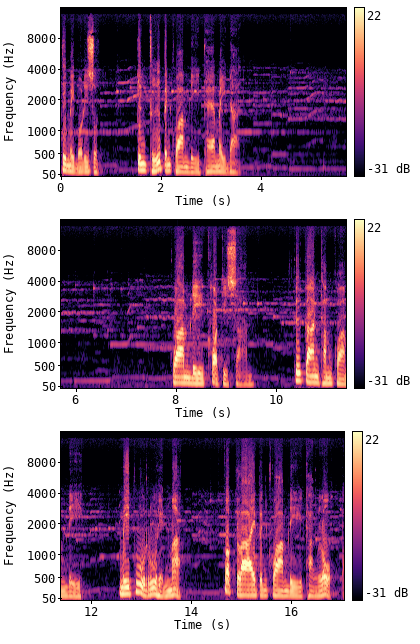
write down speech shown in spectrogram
ที่ไม่บริสุทธิ์ จึงถือเป็นความดีแท้ไม่ได้ ความดีข้อที่สามคือการทำความดี มีผู้รู้เห็นมาก ก็กลายเป็นความดีทางโลกไป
